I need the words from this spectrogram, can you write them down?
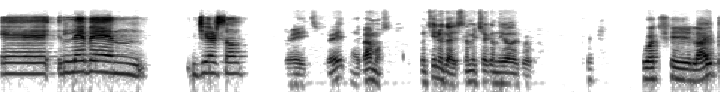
eh, 11 years old. Great, great. Ahí vamos. Continue, guys. Let me check on the other group. What's he like?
